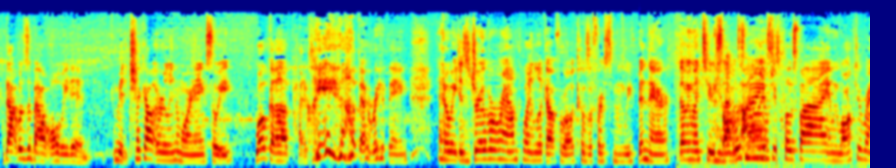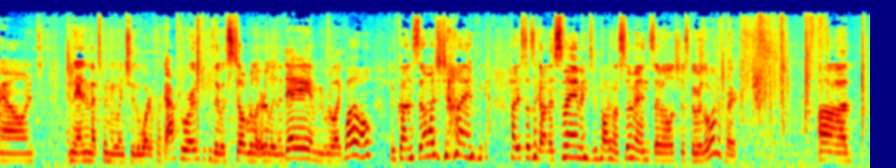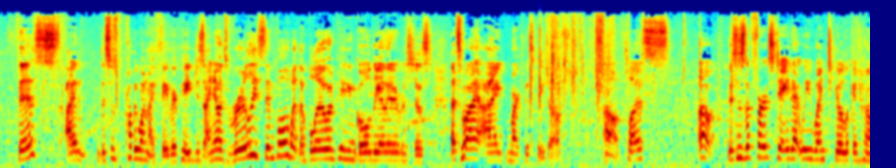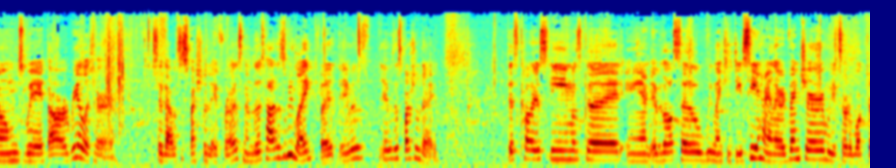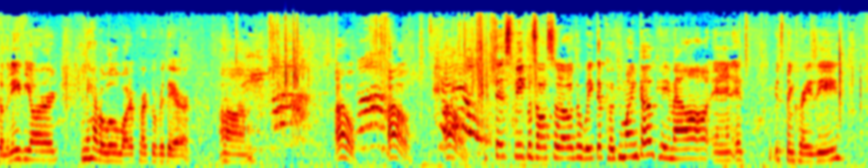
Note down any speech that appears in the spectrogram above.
that was about all we did. We had to check out early in the morning, so we woke up, had to clean up everything, and we just drove around Point Lookout for a while because it was the first time we've been there. Then we went to Solomon's Island, nice. which is close by, and we walked around. And then that's when we went to the water park afterwards because it was still really early in the day and we were like, well, we've gotten so much done. Hodges doesn't gotten to swim and he's been probably on swimming, so let's just go to the water park. Uh, this, I this was probably one of my favorite pages. I know it's really simple, but the blue and pink and gold together was just, that's why I marked this page off. Uh, plus, oh, this is the first day that we went to go look at homes with our realtor. So that was a special day for us. None of those houses we liked, but it was it was a special day. This color scheme was good, and it was also, we went to DC and had another adventure. We sort of walked around the Navy Yard, and they have a little water park over there. Um, oh, oh, oh. This week was also the week that Pokemon Go came out, and it's it's been crazy.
